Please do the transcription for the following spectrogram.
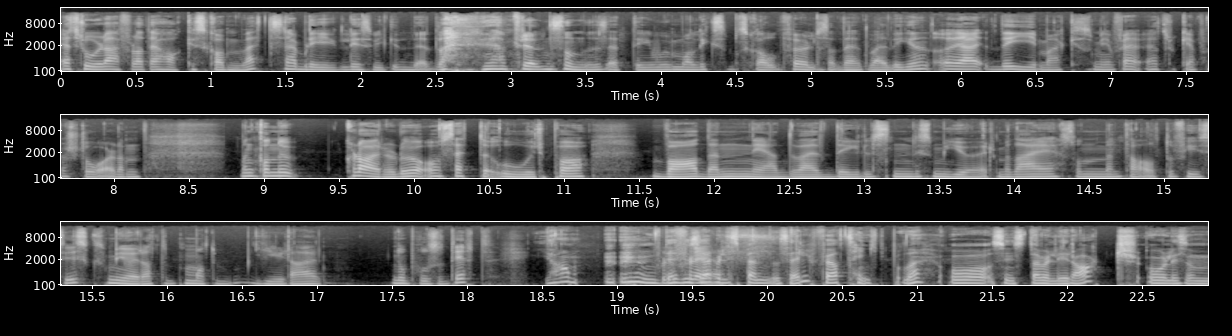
jeg tror det er fordi jeg har ikke skamvett, så jeg blir liksom ikke nedverdiget. Jeg har prøvd sånne settinger hvor man liksom skal føle seg nedverdiget, og jeg, det gir meg ikke så mye, for jeg, jeg tror ikke jeg forstår den. Men kan du, klarer du å sette ord på hva den nedverdigelsen liksom gjør med deg, sånn mentalt og fysisk, som gjør at det på en måte gir deg noe positivt? Ja, det syns jeg er veldig spennende selv, for jeg har tenkt på det og syns det er veldig rart å liksom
